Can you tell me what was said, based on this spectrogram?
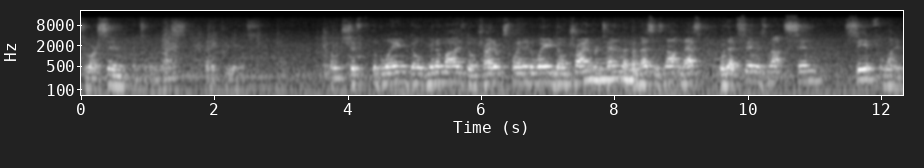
to our sin and to the mess that it creates. Don't shift the blame. Don't minimize. Don't try to explain it away. Don't try and pretend that the mess is not mess or that sin is not sin. See it for what it is.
